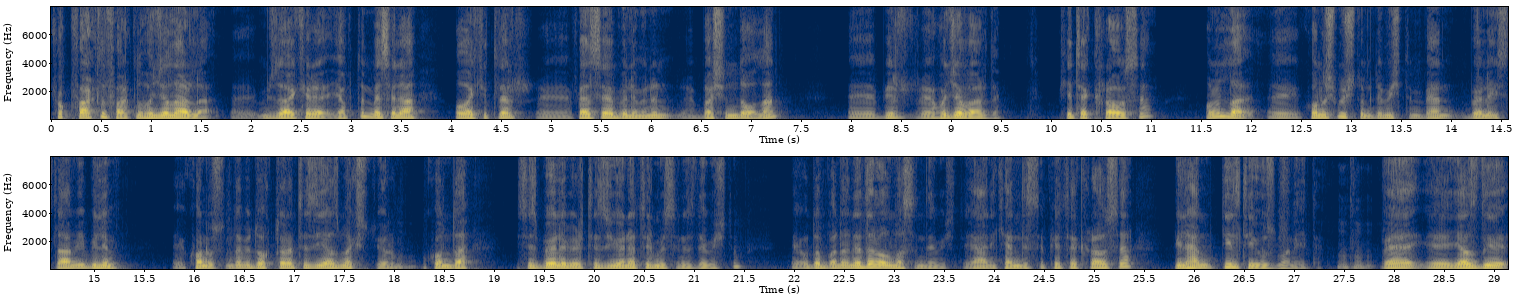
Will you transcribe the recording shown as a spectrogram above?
çok farklı farklı hocalarla e, müzakere yaptım. Mesela o vakitler felsefe bölümünün başında olan bir hoca vardı. Peter Krause. Onunla konuşmuştum. Demiştim ben böyle İslami bilim konusunda bir doktora tezi yazmak istiyorum. Bu konuda siz böyle bir tezi yönetir misiniz demiştim. E, o da bana neden olmasın demişti. Yani kendisi Peter Krause Wilhelm Dilthey uzmanıydı. Ve e, yazdığı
